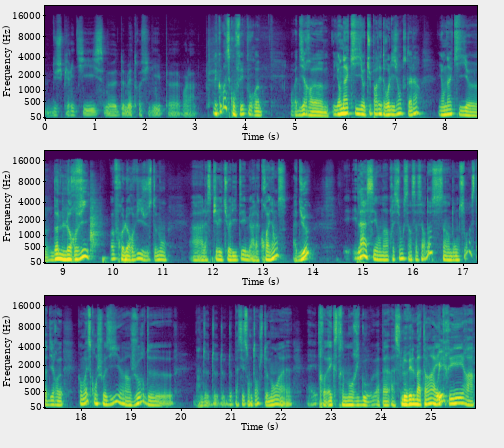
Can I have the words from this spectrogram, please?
du spiritisme, de Maître Philippe, euh, voilà. Mais comment est-ce qu'on fait pour, euh, on va dire, euh, il y en a qui, tu parlais de religion tout à l'heure, il y en a qui euh, donnent leur vie, offrent leur vie justement à la spiritualité, mais à la croyance, à Dieu. Et là, c'est, on a l'impression que c'est un sacerdoce, c'est un don de soi. C'est-à-dire, euh, comment est-ce qu'on choisit un jour de, ben, de, de- de- de passer son temps justement à, à être extrêmement rigoureux, à, se lever le matin, à Oui. écrire, à...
